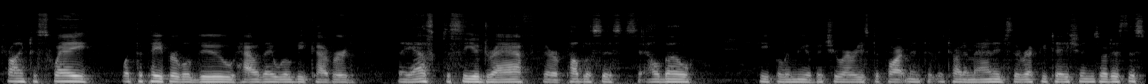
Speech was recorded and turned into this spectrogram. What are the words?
trying to sway what the paper will do, how they will be covered? They ask to see a draft. There are publicists elbow people in the obituaries department. That they try to manage their reputations, or does this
